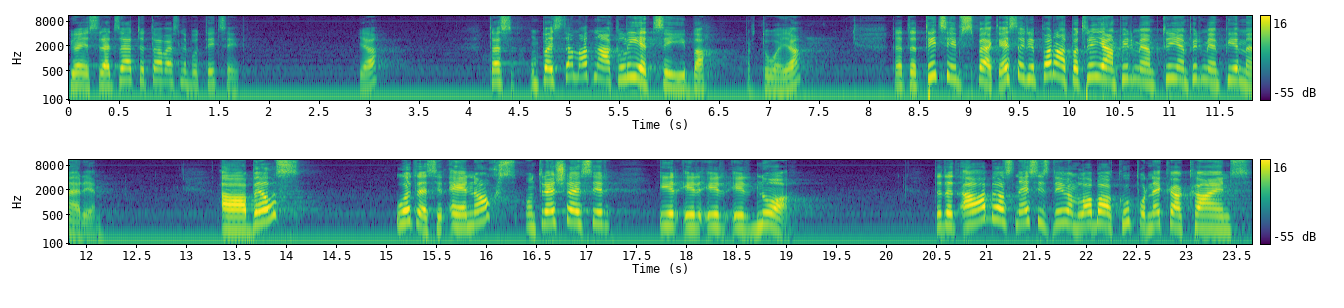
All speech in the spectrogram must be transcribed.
jo ja es redzētu, tad tā vairs nebūtu ticība. Ja? Tas, un pēc tam atnāk liecība par to. Ja? Tātad ticības spēka. Es tagad parādīšu par trijām pirmiem, trijiem pirmiem piemēriem. Ābels, otrais ir Enoks un trešais ir, ir, ir, ir, ir Noa. Tad Ābels nesis dievam labāku upuru nekā Kains.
